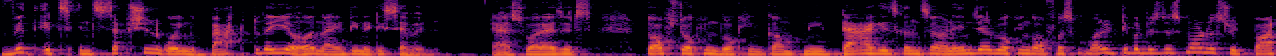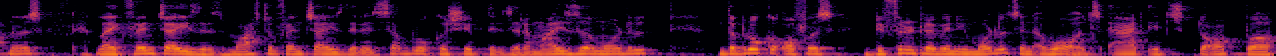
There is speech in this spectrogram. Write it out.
with its inception going back to the year 1987 as far as its top stocking broking company tag is concerned, Angel Broking offers multiple business models to its partners like franchise, there is master franchise, there is sub brokership, there is a remiser model. The broker offers different revenue models and awards at its top uh,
